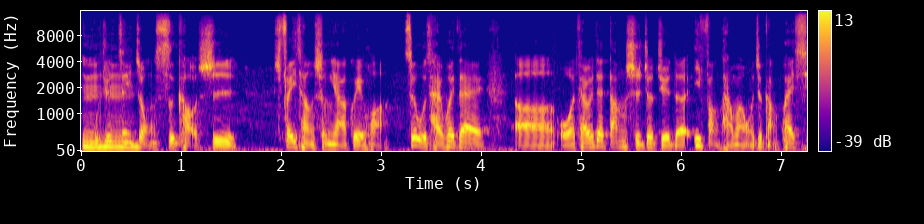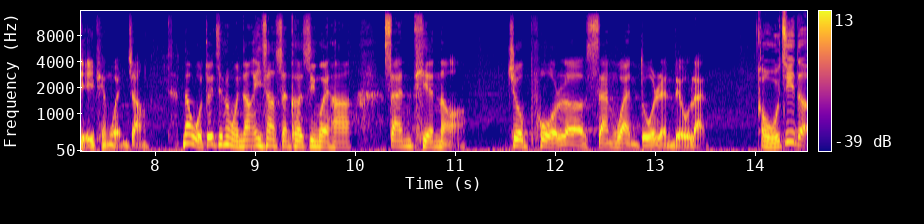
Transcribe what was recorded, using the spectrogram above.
我觉得这种思考是非常生涯规划，所以我才会在呃，我才会在当时就觉得一访谈完，我就赶快写一篇文章。那我对这篇文章印象深刻，是因为它三天哦就破了三万多人浏览。哦，我记得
